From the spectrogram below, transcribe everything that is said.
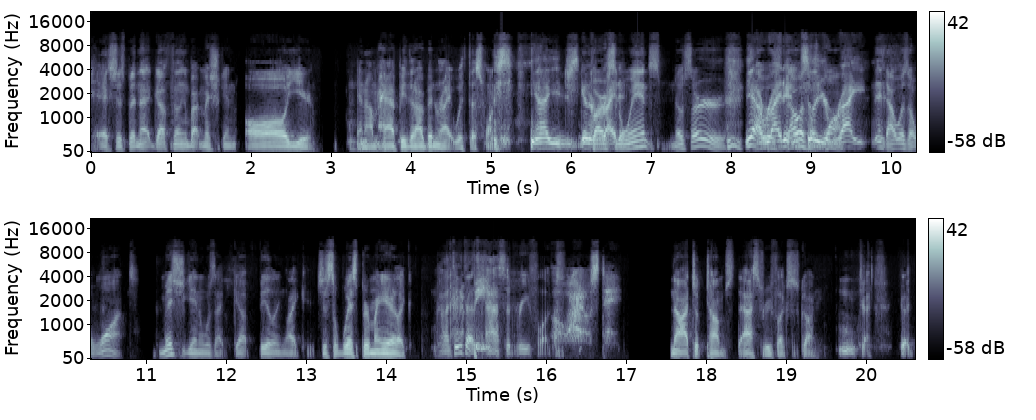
it's just been that gut feeling about Michigan all year. And I'm happy that I've been right with this one. yeah, you're just gonna write Carson it. Wentz, no sir. Yeah, was- write it until you're want. right. That was a want. Michigan was that gut feeling, like just a whisper in my ear, like I think that's acid reflux. Ohio State. No, I took Tums. The acid reflux is gone. Okay, good.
